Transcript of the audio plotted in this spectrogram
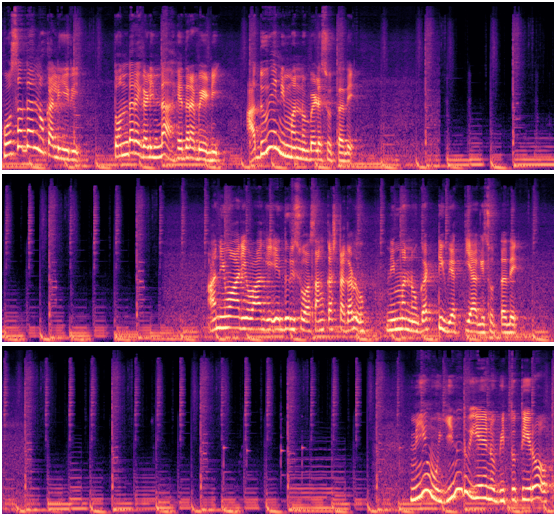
ಹೊಸದನ್ನು ಕಲಿಯಿರಿ, ತೊಂದರೆಗಳಿಂದ ಹೆದರಬೇಡಿ. ಅದುವೇ ನಿಮ್ಮನ್ನು ಬೆಳೆಸುತ್ತದೆ. ಅನಿವಾರ್ಯವಾಗಿ ಎದುರಿಸುವ ಸಂಕಷ್ಟಗಳು ನಿಮ್ಮನ್ನು ಗಟ್ಟಿ ವ್ಯಕ್ತಿಯಾಗಿಸುತ್ತದೆ. ನೀವು ಇಂದು ಏನು ಬಿತ್ತುತ್ತೀರೋ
